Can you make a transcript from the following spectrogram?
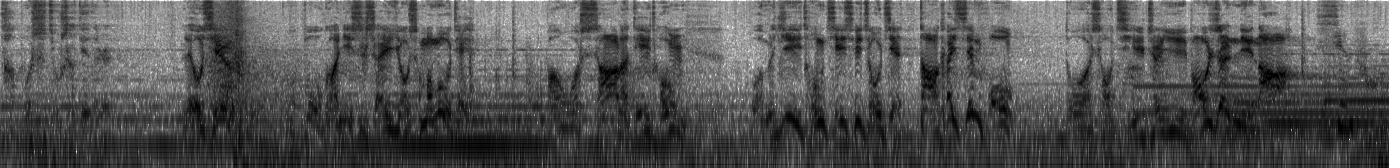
他不是九杀殿的人。刘星，我不管你是谁，有什么目的，帮我杀了狄童，我们一同集齐九剑，打开仙府，多少奇珍异宝任你拿。仙府，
